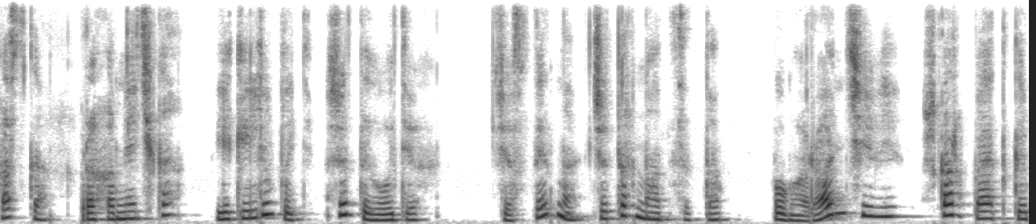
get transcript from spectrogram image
Казка про хомячка, який любить жити одяг. Частина 14. Помаранчеві шкарпетки.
